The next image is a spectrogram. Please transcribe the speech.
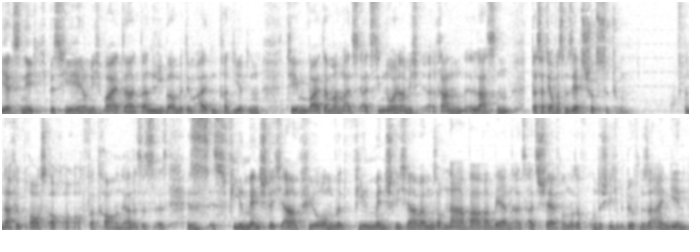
Jetzt nicht, bis hierhin und nicht weiter, dann lieber mit dem alten, tradierten Themen weitermachen, als, als die neuen an mich ranlassen. Das hat ja auch was mit Selbstschutz zu tun. Und dafür braucht es auch, auch, auch Vertrauen. Ja. Das ist, es ist, ist viel menschlich. Ja. Führung wird viel menschlicher, weil man muss auch nahbarer werden als, als Chef. Man muss auf unterschiedliche Bedürfnisse eingehen.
